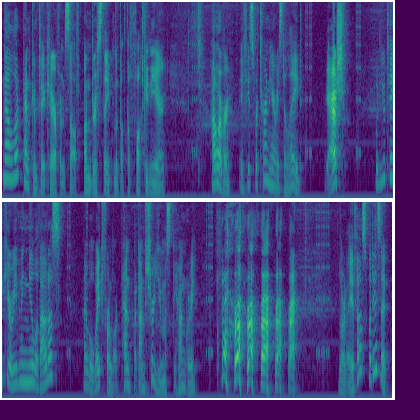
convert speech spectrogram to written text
No, Lord Pent can take care of himself. Understatement of the fucking year. However, if his return here is delayed. Yes? Will you take your evening meal without us? I will wait for Lord Pent, but I'm sure you must be hungry. Lord Athos, what is it?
